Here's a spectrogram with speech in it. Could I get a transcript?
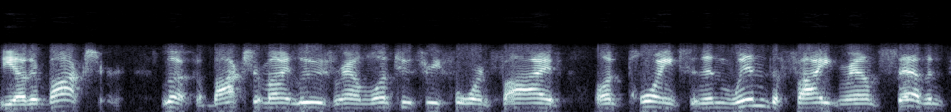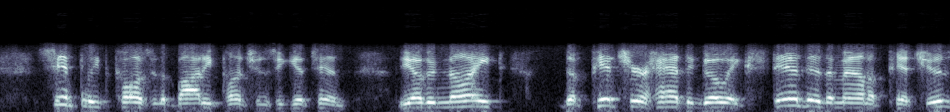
the other boxer. Look, a boxer might lose round one, two, three, four, and five on points and then win the fight in round seven simply because of the body punches he gets in. The other night, the pitcher had to go extended amount of pitches,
